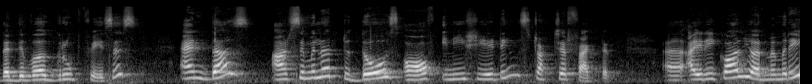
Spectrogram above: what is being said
that the work group faces and thus are similar to those of initiating structure factor. Uh, I recall your memory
